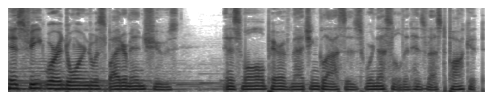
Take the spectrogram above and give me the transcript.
His feet were adorned with Spider Man shoes, and a small pair of matching glasses were nestled in his vest pocket.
